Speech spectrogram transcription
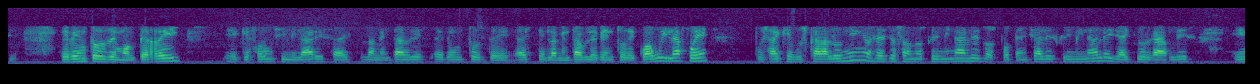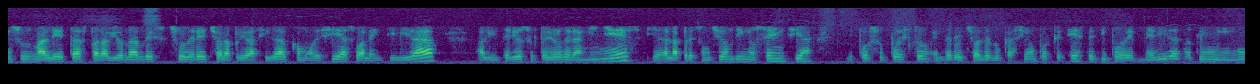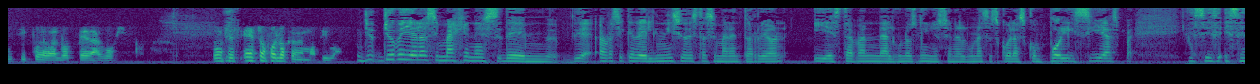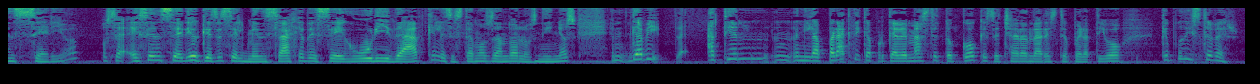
eventos de Monterrey, eh, que fueron similares a estos lamentables eventos de a este lamentable evento de Coahuila, fue pues hay que buscar a los niños, ellos son los criminales, los potenciales criminales, y hay que hurgarles en sus maletas para violarles su derecho a la privacidad, como decías, o a la intimidad, al interior superior de la niñez y a la presunción de inocencia y, por supuesto, el derecho a la educación, porque este tipo de medidas no tienen ningún tipo de valor pedagógico. Entonces, eso fue lo que me motivó. Yo, yo veía las imágenes de, ahora sí que del inicio de esta semana en Torreón y estaban algunos niños en algunas escuelas con policías. ¿Es, ¿Es en serio? O sea, ¿es en serio que ese es el mensaje de seguridad que les estamos dando a los niños? Em, Gaby, a ti en, en la práctica, porque además te tocó que se echara a andar este operativo, ¿qué pudiste ver?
